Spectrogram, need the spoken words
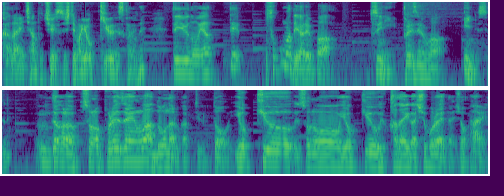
課題ちゃんと抽出して、まあ欲求ですけどね、はい、っていうのをやって、そこまでやれば、ついにプレゼンはいいんですよね。だから、そのプレゼンはどうなるかっていうと、欲求、その欲求、課題が絞られたでしょ？はい。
